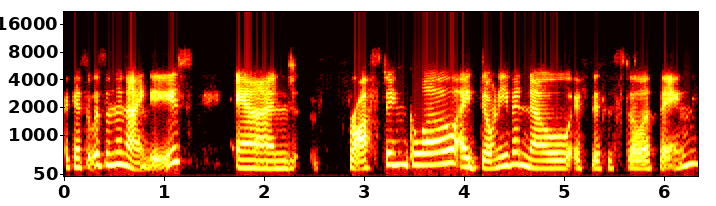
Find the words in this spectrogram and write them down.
I guess it was in the 90s, and frost and glow. I don't even know if this is still a thing,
